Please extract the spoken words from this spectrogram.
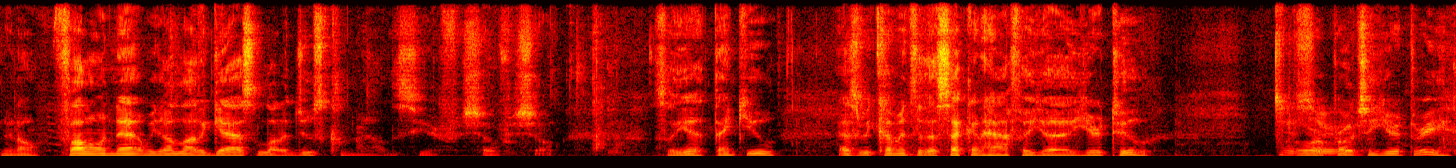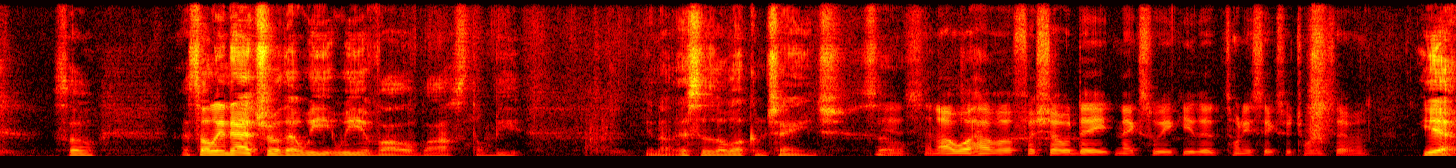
you know, following that, we got a lot of gas, a lot of juice coming out this year for sure, for sure. So yeah, thank you. As we come into the second half of uh, year two, Yes, or sir. approaching year three, so it's only natural that we we evolve, boss. Don't be, you know, this is a welcome change. So Yes, and I will have a for show date next week, either 26th or 27th. yeah,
